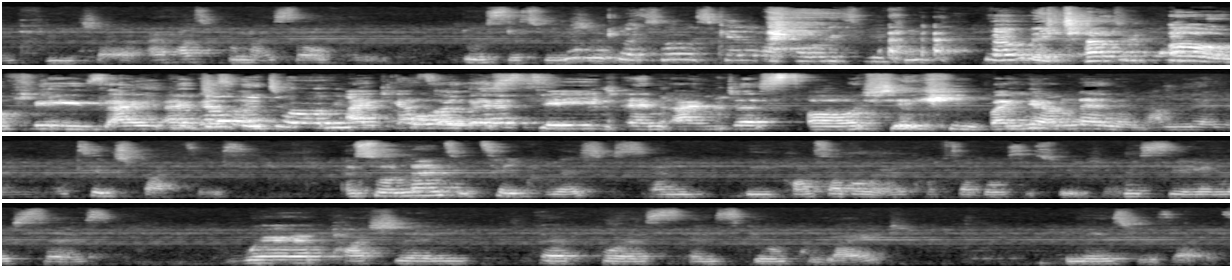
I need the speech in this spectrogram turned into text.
in future, I had to put myself in those situations. look like someone scared of public speaking. You having a chat with me. Oh please, I, I guess I'm to I get on the stage and I'm just all shaky. But yeah, I'm learning. I'm learning. It takes practice. And so learn to take risks and be comfortable in uncomfortable situations. This saying says, where passion, purpose, and skill collide, bliss resides.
